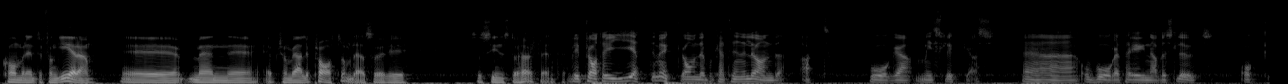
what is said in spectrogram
kommer det inte fungera. Eh, men eh, eftersom vi aldrig pratar om det så, är det, så syns det och hörs det inte. Vi pratar ju jättemycket om det på Katrinelund, att våga misslyckas. Eh, och våga ta egna beslut. Och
